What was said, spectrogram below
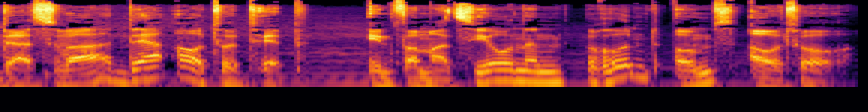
Das war der Autotipp. Informationen rund ums Auto.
